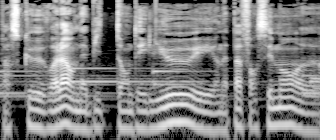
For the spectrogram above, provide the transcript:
parce que voilà, on habite dans des lieux et on n'a pas forcément euh,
